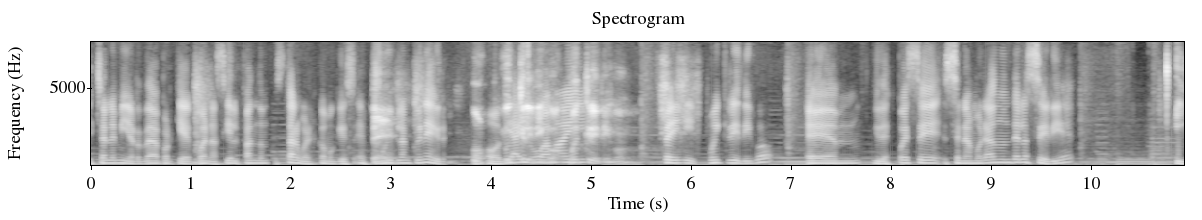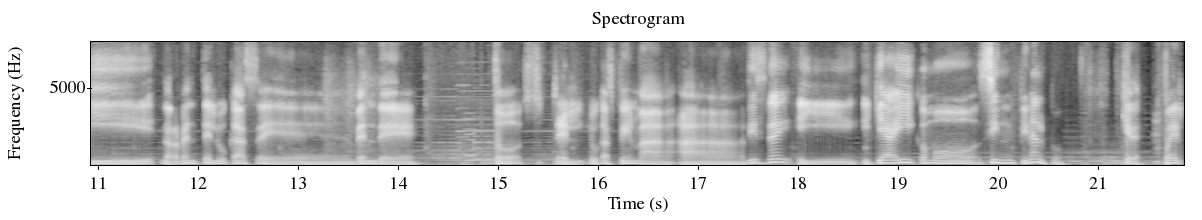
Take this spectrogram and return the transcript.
echarle mierda, porque, bueno, así el fandom de Star Wars, como que es, es Sí. muy blanco y negro. O, muy crítico, amáis. muy crítico. Sí, muy crítico. Eh, y después se, se enamoraron de la serie. Y de repente Lucas eh, vende el Lucasfilm a, a Disney y, y queda ahí como sin final. po. Que después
